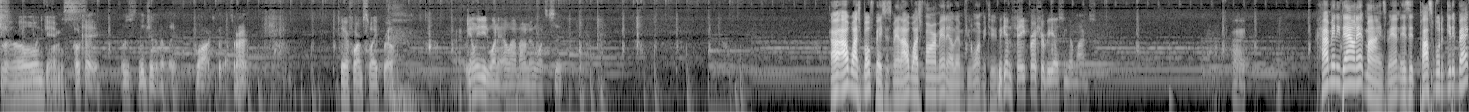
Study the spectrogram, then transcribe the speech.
though. Bro, in games. Okay, it was legitimately locked, but that's alright. Therefore, I'm swipe, bro. Alright, we only need one LM. I don't know who wants to sit. I, I'll watch both bases, man. I'll watch farm and LM if you want me to. We can fake pressure BS and go mines. Alright. How many down at mines, man? Is it possible to get it back?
